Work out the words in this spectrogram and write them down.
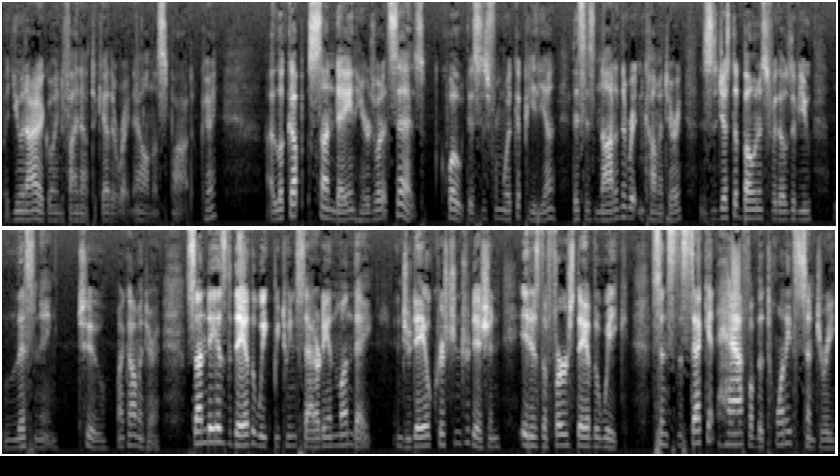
But you and I are going to find out together right now on the spot, okay? I look up Sunday and here's what it says. Quote, this is from Wikipedia. This is not in the written commentary. This is just a bonus for those of you listening to my commentary. Sunday is the day of the week between Saturday and Monday. In Judeo Christian tradition, it is the first day of the week. Since the second half of the 20th century,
